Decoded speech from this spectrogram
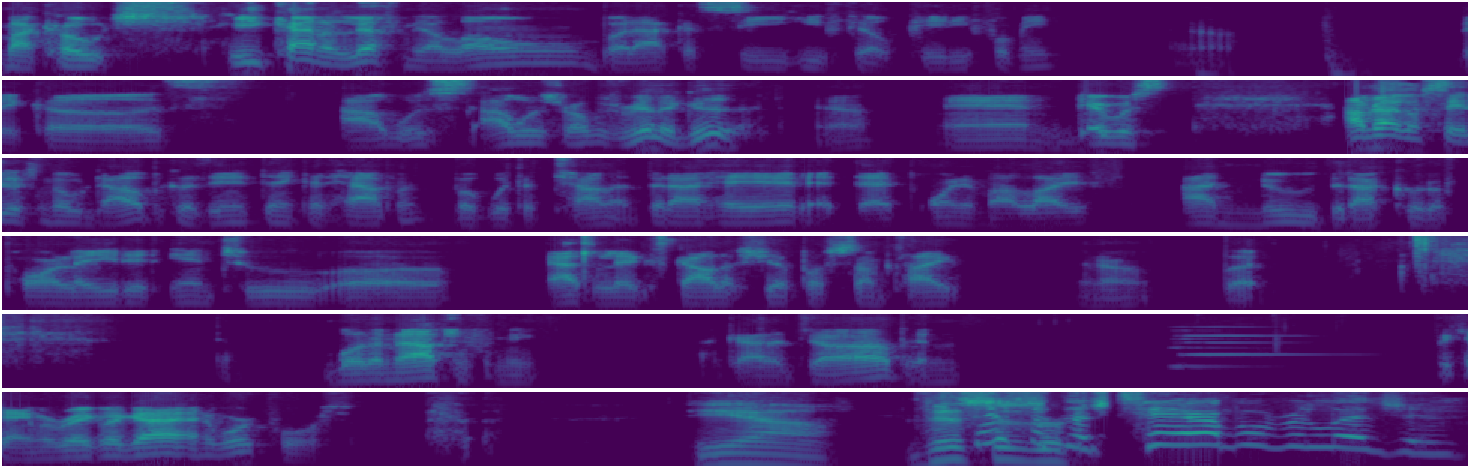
my coach, he kind of left me alone, but I could see he felt pity for me, you know, because I was I was I was really good, you know. And there was I'm not gonna say there's no doubt because anything could happen, but with the talent that I had at that point in my life, I knew that I could have parlayed it into uh athletic scholarship of some type, you know, but wasn't an option for me. I got a job and became a regular guy in the workforce. Yeah. This, This is is a, a terrible religion.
